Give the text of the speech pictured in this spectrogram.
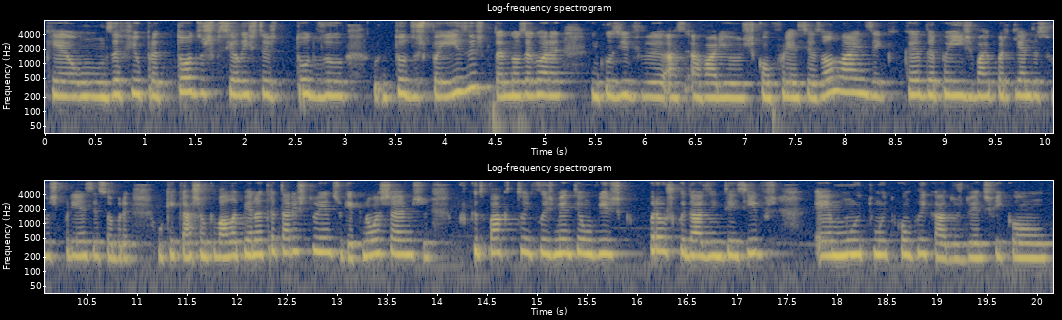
que é um desafio para todos os especialistas de todos, o, todos os países. Portanto, nós agora, inclusive, há, há várias conferências online em que cada país vai partilhando a sua experiência sobre o que é que acham que vale a pena tratar estes doentes, o que é que não achamos, porque de facto, infelizmente, é um vírus que para os cuidados intensivos é muito, muito complicado. Os doentes ficam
